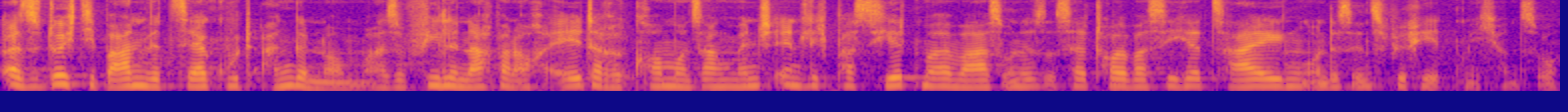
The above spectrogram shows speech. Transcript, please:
Also durch die Bahn wird sehr gut angenommen. Also viele Nachbarn, auch Ältere, kommen und sagen, Mensch, endlich passiert mal was und es ist ja toll, was Sie hier zeigen und es inspiriert mich und so.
